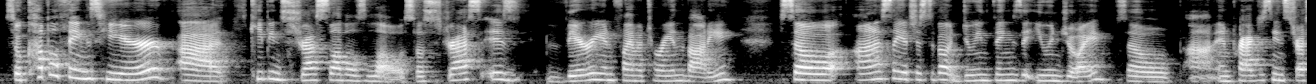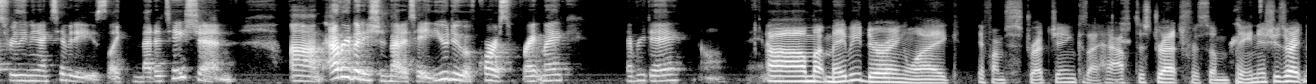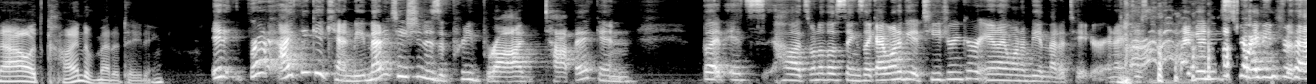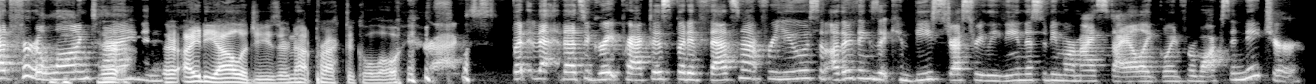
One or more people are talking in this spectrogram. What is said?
So, a couple things here uh, keeping stress levels low. So, stress is very inflammatory in the body. So honestly, it's just about doing things that you enjoy. So um, and practicing stress relieving activities like meditation. Um, everybody should meditate. You do, of course, right, Mike? Every day? No. Um, maybe during like if I'm stretching because I have to stretch for some pain issues right now. It's kind of meditating. It, I think it can be. Meditation is a pretty broad topic, and but it's oh, it's one of those things like I want to be a tea drinker and I want to be a meditator. And I just I've been striving for that for a long time. Their, and their ideologies are not practical always. Correct. But that, that's a great practice. But if that's not for you, some other things that can be stress relieving, this would be more my style, like going for walks in nature,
